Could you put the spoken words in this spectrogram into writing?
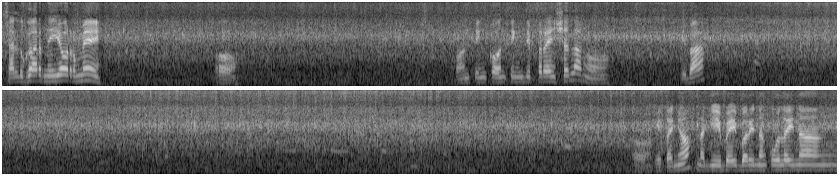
sa lugar ni Yorme. Oh. Konting-konting diferensya lang, oh. 'Di ba? Oh, kita nyo? Nag-iiba-iba rin ang kulay ng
